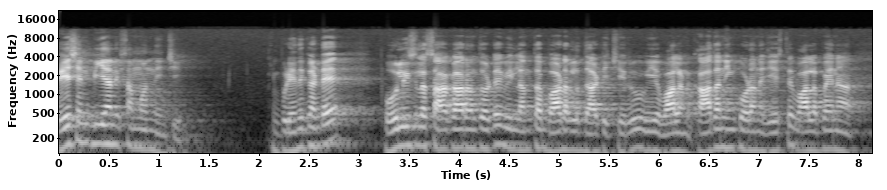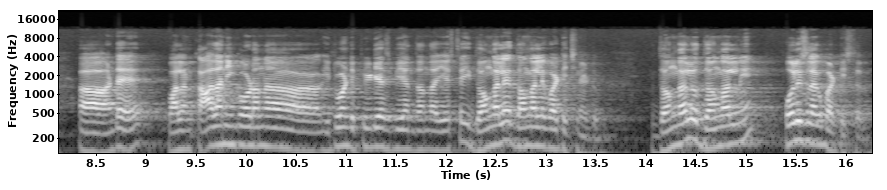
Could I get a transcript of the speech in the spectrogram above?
రేషన్ బియ్యానికి సంబంధించి. ఇప్పుడు ఎందుకంటే పోలీసుల సహకారంతో వీళ్ళంతా బార్డర్లు దాటిచ్చిర్రు. వాళ్ళని కాదని ఇంకోడన చేస్తే వాళ్ళపైన అంటే వాళ్ళని కాదని ఇంకోడన ఇటువంటి పీడిఎస్ బియ్యం దందా చేస్తే ఈ దొంగలే దొంగల్ని పట్టించినట్టు. దొంగలు దొంగల్ని పోలీసులకు పట్టిస్తారు.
